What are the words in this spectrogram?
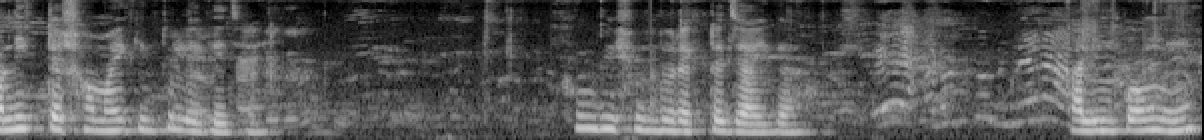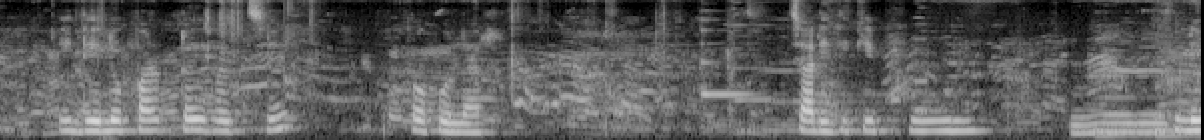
অনেকটা সময় কিন্তু লেগে যায়। খুবই সুন্দর একটা জায়গা। কালিম্পংয়ে এই ডেলো পার্কটাই হচ্ছে পপুলার চারিদিকে ফুল, ফুলে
